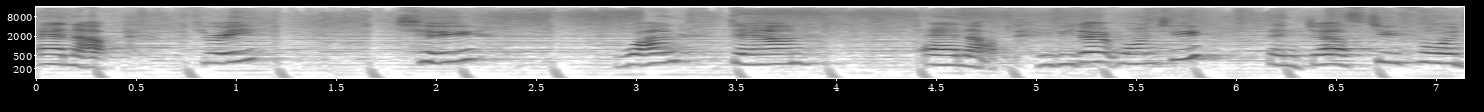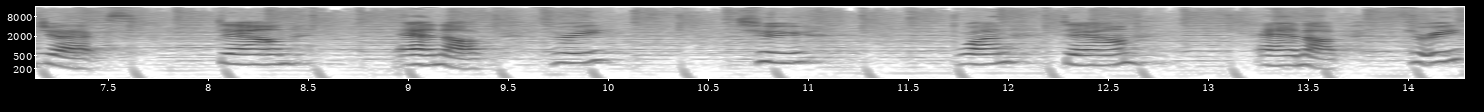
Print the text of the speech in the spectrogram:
and up. Three, two, one, down and up. If you don't want to, then just do four jacks. Down and up. Three, two, one, down and up. Three,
